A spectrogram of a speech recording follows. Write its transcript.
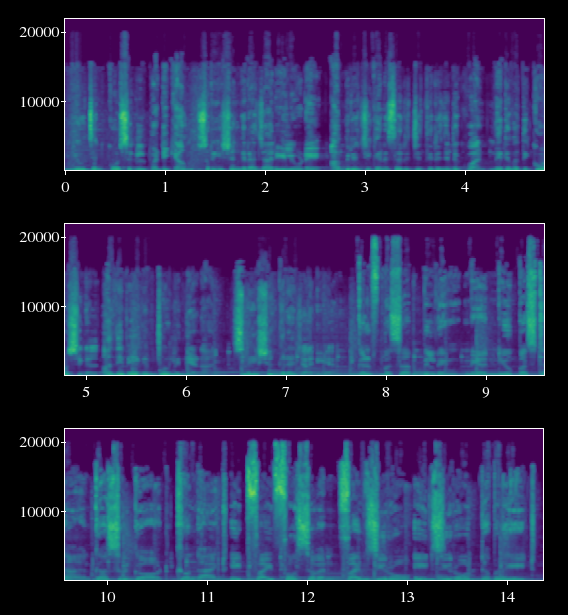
ന്യൂ ജൻ കോഴ്സുകൾ പഠിക്കാം ശ്രീശങ്കരാചാര്യയിലൂടെ അഭിരുചിക്കനുസരിച്ച് തിരഞ്ഞെടുക്കുവാൻ നിരവധി കോഴ്സുകൾ അതിവേഗം ജോലി നേടാൻ ശ്രീശങ്കരാചാര്യ Gulf Bazaar Building near New Bus Stand, Kasargod. Contact 8547 508088.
